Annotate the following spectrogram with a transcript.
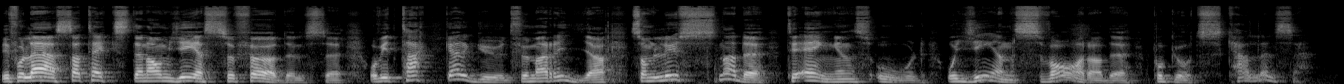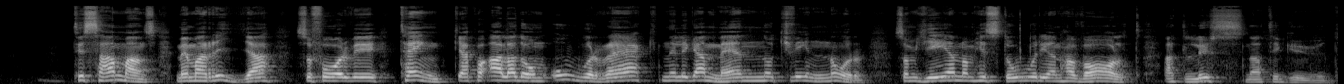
Vi får läsa texterna om Jesu födelse och vi tackar Gud för Maria som lyssnade till ängens ord och gensvarade på Guds kallelse. Tillsammans med Maria så får vi tänka på alla de oräkneliga män och kvinnor som genom historien har valt att lyssna till Gud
